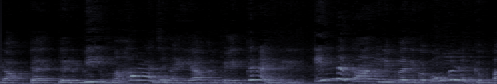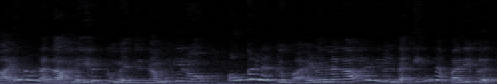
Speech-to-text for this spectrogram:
டாக்டர் திரு பி. மகாராஜன் ஐயா அவர்களுக்கு நன்றி. இந்த காணொலி பதிவு உங்களுக்கு பயனுள்ளதாக இருக்கும் என்று நம்புகிறோம். உங்களுக்கு பயனுள்ளதாக இருந்த இந்த பதிவு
